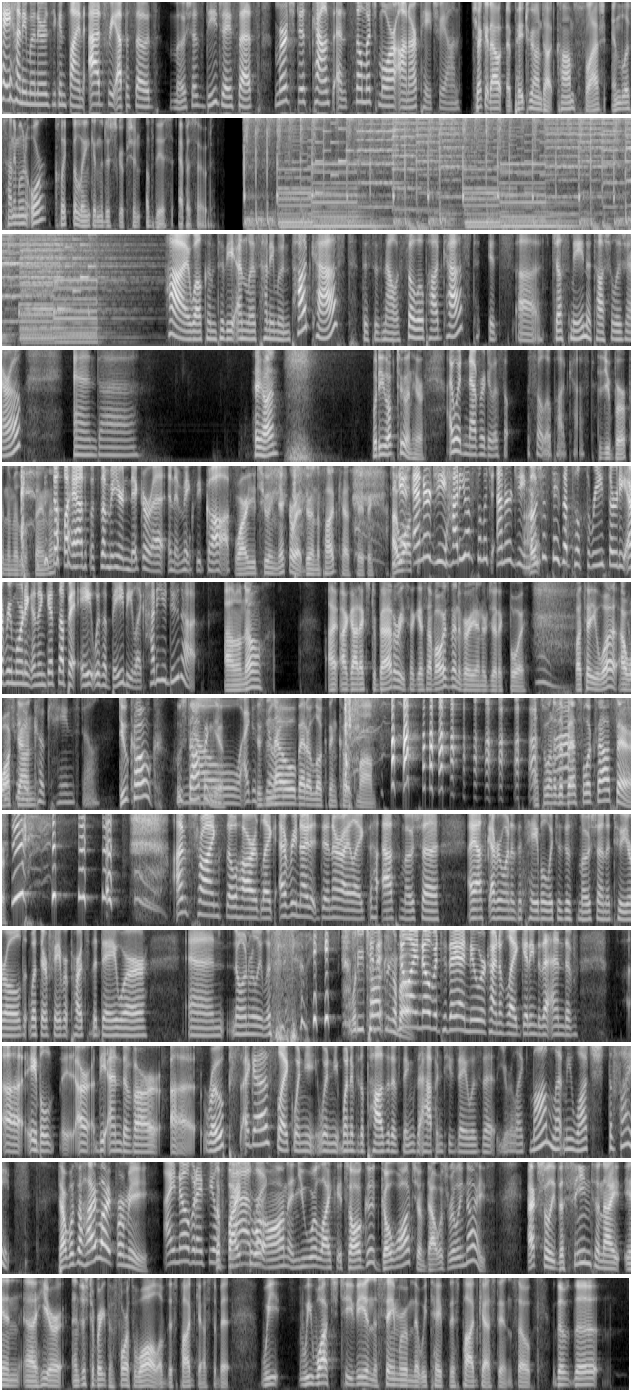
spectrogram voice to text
Hey, honeymooners, you can find ad free episodes, Moshe's DJ sets, merch discounts, and so much more on our Patreon. Check it out at patreon.com slash endless honeymoon or click the link in the description of this episode. Hi, welcome to the Endless Honeymoon podcast. This is now a solo podcast. It's uh, just me, Natasha Leggero, and uh, Hey, hon. What are you up to in here? I would never do a so- solo podcast. Did you burp in the middle of saying that? No, I had some of your Nicorette, and it makes you cough. Why are you chewing Nicorette during the podcast taping? To I get walked. energy. How do you have so much energy? Moshe stays up till three thirty every morning, and then gets up at eight with a baby. Like, how do you do that? I don't know. I, I got extra batteries. I guess I've always been a very energetic boy. But I'll tell you what. I, I walked down. cocaine still. do coke. Who's stopping No, you? I just There's feel no better look than coke, mom. That's one of the best looks out there. I'm trying so hard. Like every night at dinner, I like to ask Moshe. I ask everyone at the table, which is just Moshe and a two year old, what their favorite parts of the day were, and no one really listens to me. What are you talking about? No, I know, but today I knew we're kind of like getting to the end of uh able are the end of our uh ropes i guess. Like when you when you, one of the positive things that happened to you today was that you were like mom let me watch the fights. That was a highlight for me. i know but i feel the fights bad, were like- on and you were like it's all good. Go watch them that was really nice. Actually the scene tonight in uh, here and just to break the fourth wall of this podcast a bit we we watch tv in the same room that we tape this podcast in. So the the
